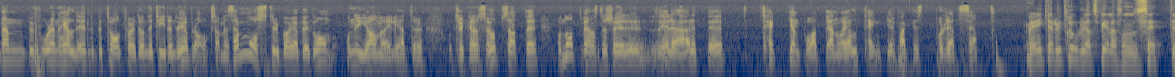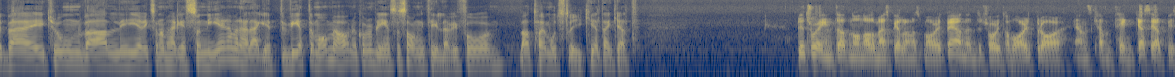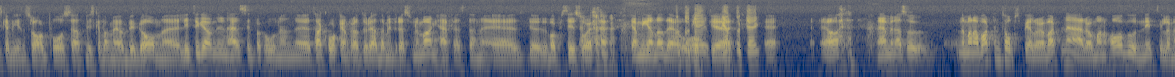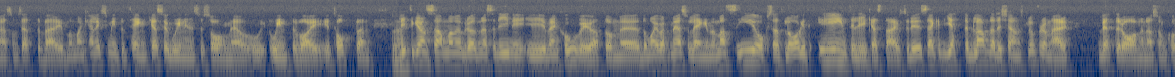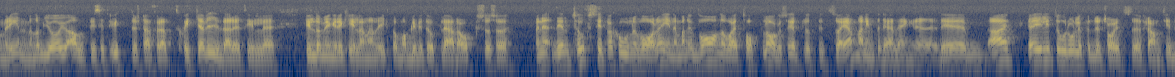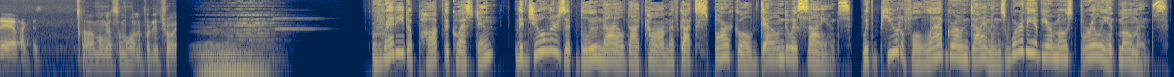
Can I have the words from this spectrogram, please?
Men du får en hel del betalt för det under tiden du är bra också. Men sen måste du börja bygga om och nya har möjligheter att trycka sig upp. Så att eh, på något vänster så är det, så är det här ett, ett tecken på att NHL tänker faktiskt på rätt sätt. Men Rickard, hur tror du att spelare som Zetterberg, Kronvall, Eriksson, de här resonerar med det här läget? Vet de om, ja nu kommer det bli en säsong till där vi får ta emot stryk helt enkelt? Det tror jag inte att någon av de här spelarna som har varit med när Detroit har varit bra ens kan tänka sig att vi ska bli en slagpåse, att vi ska vara med och bygga om. Eh, lite grann i den här situationen. Eh, tack Håkan för att du räddade mitt resonemang här förresten. Eh, det var precis så jag, jag menade. Helt okej. Okay. Okay. Ja, nej men alltså när man har varit en toppspelare, varit nära och man har vunnit till och med som Zetterberg, men man kan liksom inte tänka sig att gå in i en säsong med och, och inte vara i, i toppen. Nej. Lite grann samma med bröderna Sedin i, i Vancouver ju, att de, de har ju varit med så länge, men man ser ju också att laget är inte lika starkt. Så det är säkert jätteblandade känslor för de här veteranerna som kommer in, men de gör ju alltid sitt yttersta för att skicka vidare till, till de yngre killarna, likt de har blivit upplärda också. Så men det är en tuff situation att vara i när man är van att vara ett topplag och så helt plötsligt så är man inte det längre. Det är, nej, jag är lite orolig för Detroits eh, framtid, det är jag faktiskt. Ja, många som håller på Detroit. Ready to pop the question? The jewelers at BlueNile.com have got sparkle down to a science with beautiful lab-grown diamonds worthy of your most brilliant moments.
